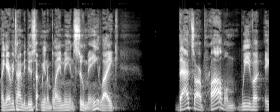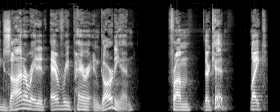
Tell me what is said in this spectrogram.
Like every time you do something, you're going to blame me and sue me. Like that's our problem. We've uh, exonerated every parent and guardian from their kid. Like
